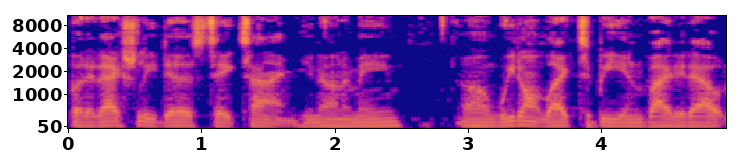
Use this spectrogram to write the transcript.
But it actually does take time. You know what I mean? Um, we don't like to be invited out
